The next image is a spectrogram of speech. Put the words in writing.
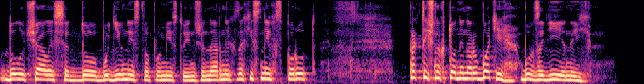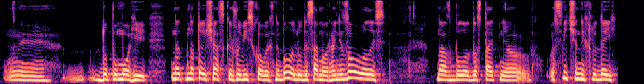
долучалися до будівництва по місту інженерних захисних споруд. Практично хто не на роботі був задіяний е, допомоги. На, на той час, скажу, військових не було, люди саме організовувались. У нас було достатньо освічених людей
